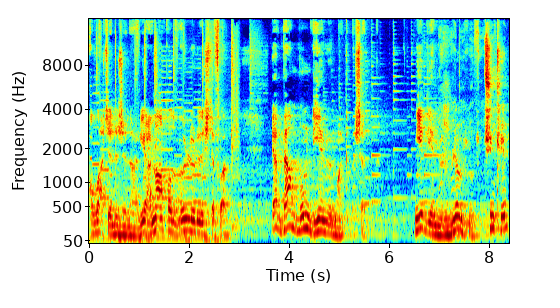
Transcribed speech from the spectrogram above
Allah Celle Celaluhu. Ya ne yapalım ölürüz işte falan. Ya ben bunu diyemiyorum arkadaşlar. Niye diyemiyorum biliyor musunuz? Çünkü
